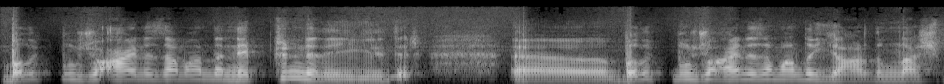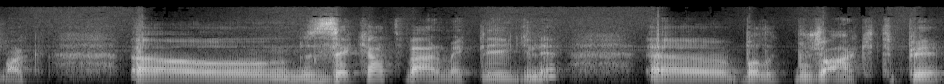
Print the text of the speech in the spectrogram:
Balık burcu aynı zamanda Neptün'le de ilgilidir. Ee, balık burcu aynı zamanda yardımlaşmak, e, zekat vermekle ilgili. Ee, balık burcu arketipi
